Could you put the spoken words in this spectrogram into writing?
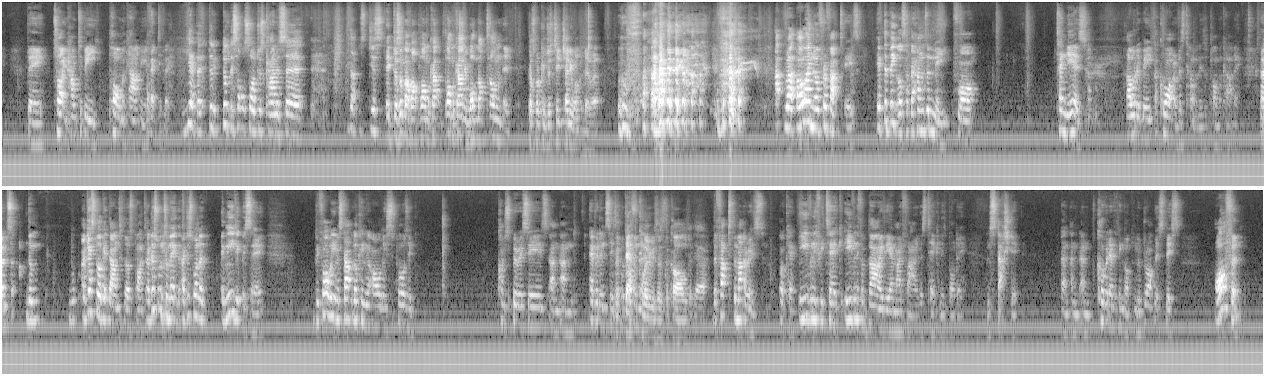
They taught him how to be Paul McCartney effectively. yeah, but do- don't this also just kind of say That's just it doesn't matter about Paul McCartney? Paul McCartney wasn't that talented because we can just teach anyone to do it. Uh, right. All I know for a fact is, if the Beatles had their hands on me for ten years, I wouldn't be a quarter of as talented as Paul McCartney. Um, so the, I guess we'll get down to those points. I just want to make. I just want to immediately say, before we even start looking at all these supposed conspiracies and, and evidences The that death putting there, clues, as they're called. Yeah. the fact of the matter is, okay, even if you take, even if a buy the MI5 has taken his body and stashed it and, and, and covered everything up, and we brought this this orphan,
